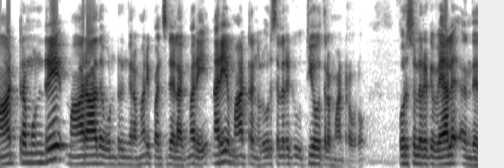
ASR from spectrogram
மாற்றம் ஒன்றே மாறாத ஒன்றுங்கிற மாதிரி பஞ்ச் டைலாக் மாதிரி நிறைய மாற்றங்கள். ஒரு சிலருக்கு உத்தியோகத்தில் மாற்றம் வரும். ஒரு சிலருக்கு வேலை அந்த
